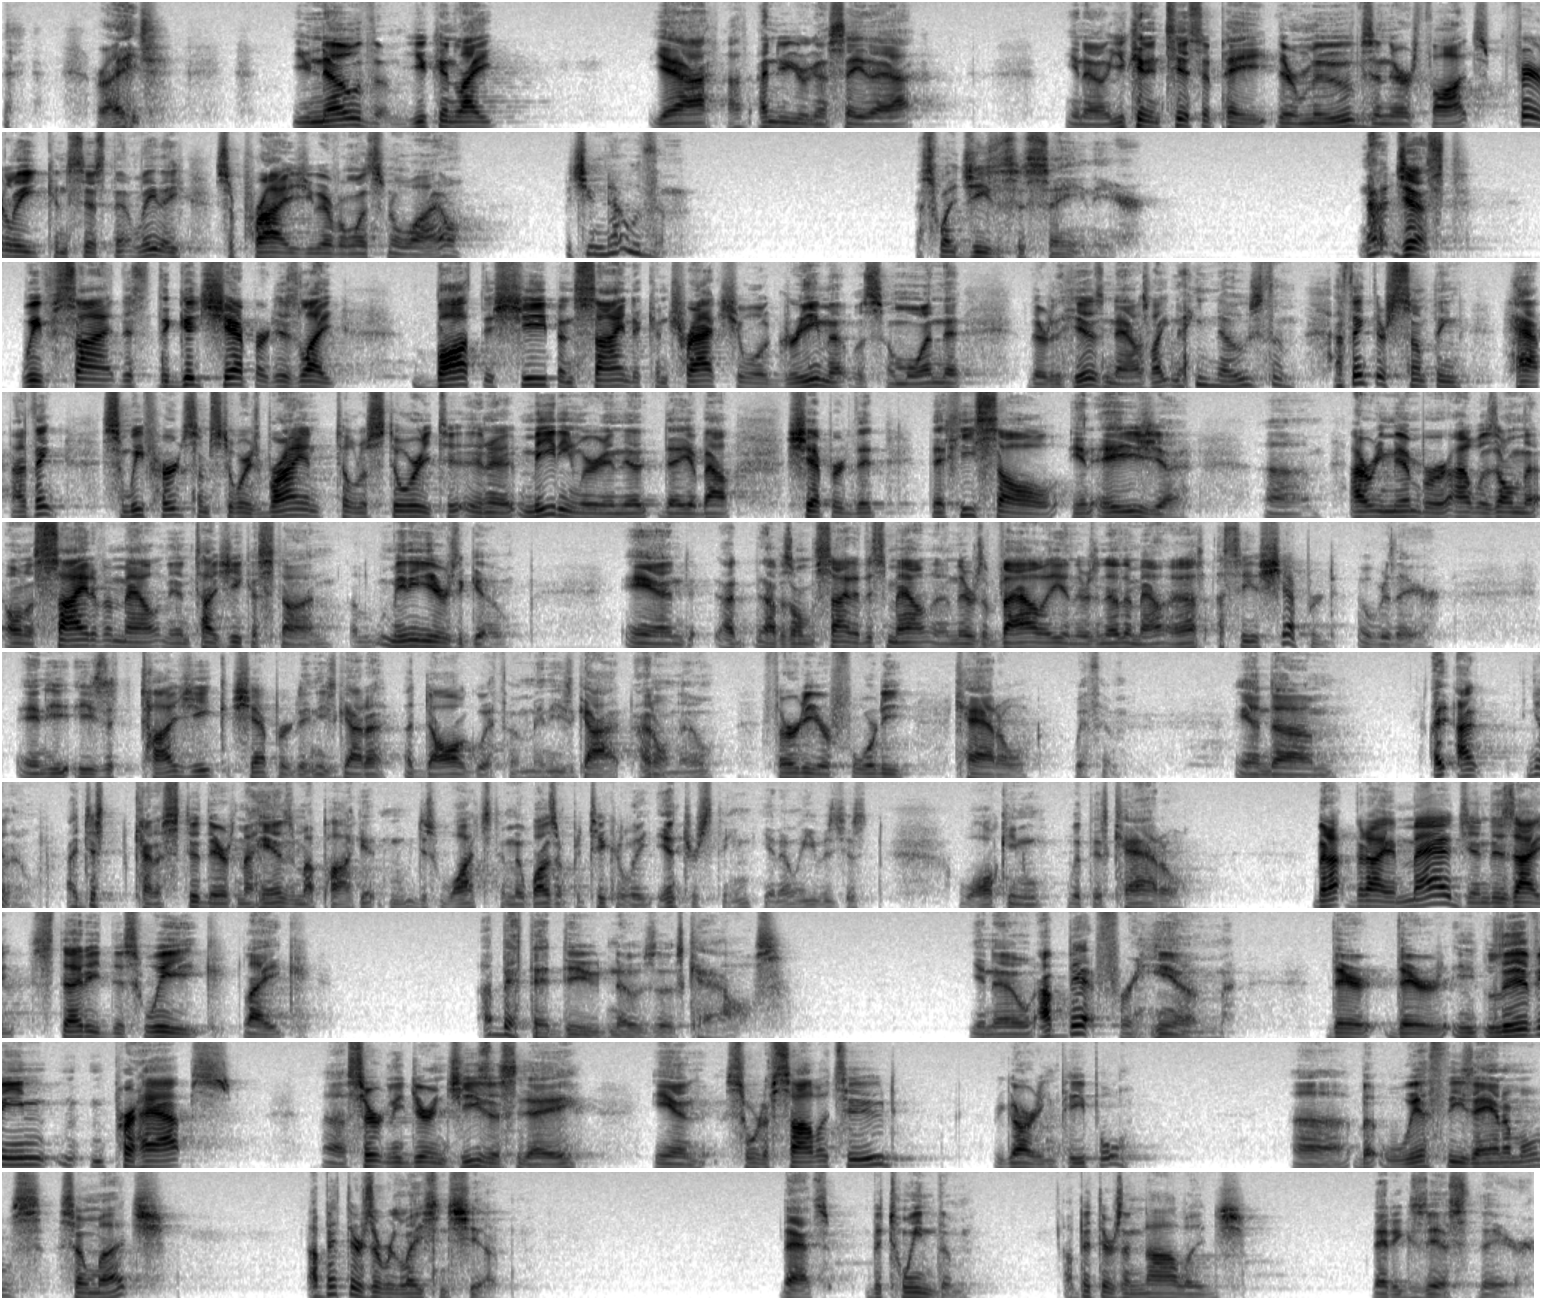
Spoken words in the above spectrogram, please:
right? You know them. You can, like, yeah, I, knew you were going to say that. You know, you can anticipate their moves and their thoughts fairly consistently. They surprise you every once in a while, but you know them. That's what Jesus is saying here. Not just we've signed this, the good shepherd is like bought the sheep and signed a contractual agreement with someone that they're his now. It's like he knows them. I think there's something happen. I think some, we've heard some stories. Brian told a story to, in a meeting we were in the other day about shepherd that, that he saw in Asia. Um, I remember I was on the on the side of a mountain in Tajikistan many years ago, and I, I was on the side of this mountain, and there's a valley, and there's another mountain, and I, I see a shepherd over there, and he, he's a Tajik shepherd, and he's got a, a dog with him, and he's got I don't know 30 or 40 cattle with him. And um, I, I, you know, I just kind of stood there with my hands in my pocket and just watched him. It wasn't particularly interesting, you know, he was just walking with his cattle. But I, but I imagined as I studied this week, like, I bet that dude knows those cows. You know, I bet for him, they're, they're living perhaps uh, certainly during Jesus' day, in sort of solitude regarding people, uh, but with these animals so much, I bet there's a relationship that's between them. I bet there's a knowledge that exists there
